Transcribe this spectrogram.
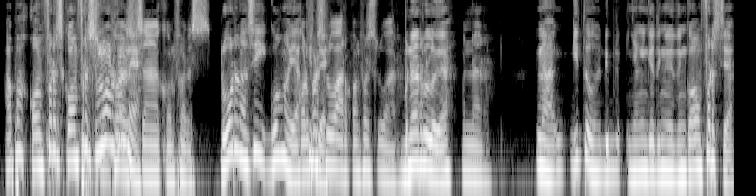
apa Converse Converse luar kan ya? nah, Converse. Luar gak sih? Gue gak yakin Converse deh. luar, Converse luar. Bener lu ya? Benar. Nah gitu di- yang ngikutin-ngikutin Converse ya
